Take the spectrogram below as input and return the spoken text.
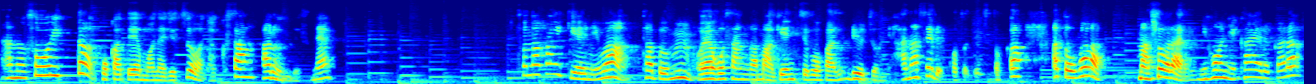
あのそういったご家庭もね、実はたくさんあるんですね。その背景には多分親御さんがまあ現地語が流暢に話せることですとか、あとはまあ将来日本に帰るから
